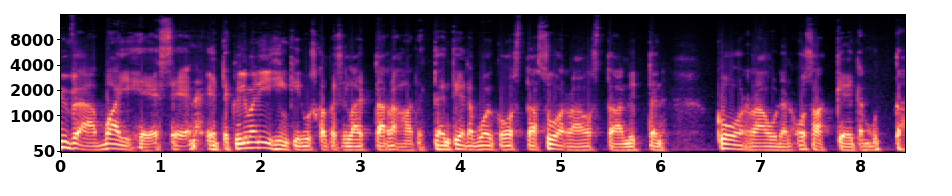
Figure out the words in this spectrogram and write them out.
hyvään vaiheeseen. Että kyllä mä niihinkin uskaltaisin laittaa rahat. Että en tiedä, voiko ostaa suoraan ostaa nytten K-raudan osakkeita, mutta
